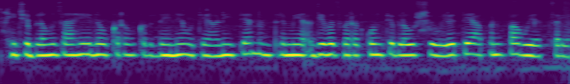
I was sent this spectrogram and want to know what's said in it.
हे जे ब्लाऊज आहे लवकर लवकर देणे होते आणि त्यानंतर मी दिवसभरात कोणते ब्लाऊज शिवले ते आपण पाहूयात. चला.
